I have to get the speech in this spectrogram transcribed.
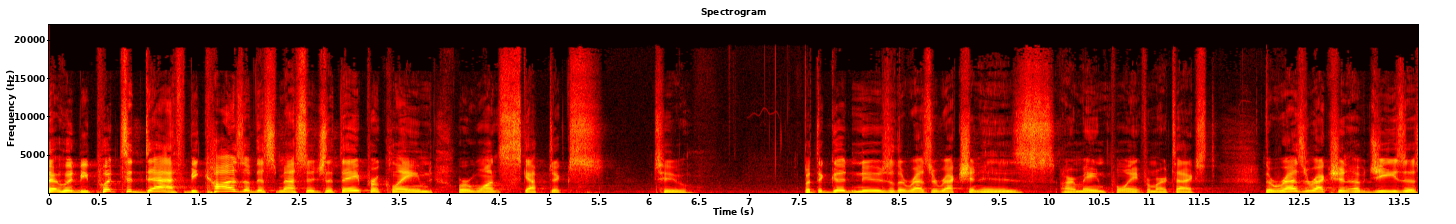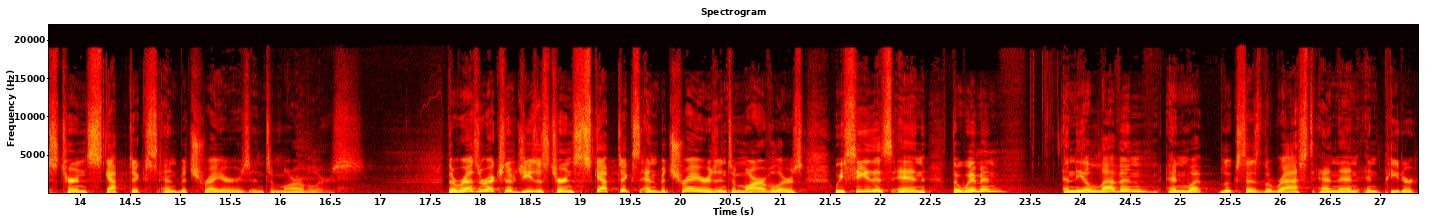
that would be put to death because of this message that they proclaimed, were once skeptics too. But the good news of the resurrection is our main point from our text. The resurrection of Jesus turns skeptics and betrayers into marvelers. The resurrection of Jesus turns skeptics and betrayers into marvelers. We see this in the women and the 11 and what Luke says the rest, and then in Peter.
